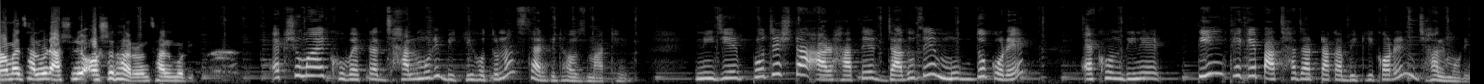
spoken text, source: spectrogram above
মামার ঝালমুড়ি আসলে অসাধারণ ঝালমুড়ি। একসময় খুব একটা ঝালমুড়ি বিক্রি হতো না সার্কিট হাউস মাঠে। নিজের প্রচেষ্টা আর হাতের জাদুতে মুগ্ধ করে এখন দিনে তিন থেকে পাঁচ হাজার টাকা বিক্রি করেন ঝালমুড়ি।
